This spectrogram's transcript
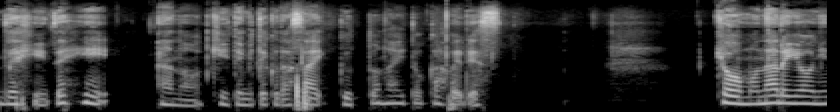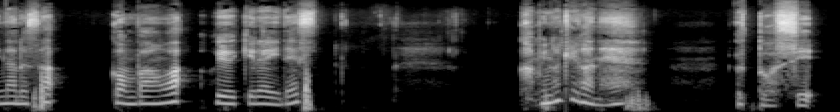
ぜひぜひ、あの、聞いてみてください。グッドナイトカフェです。今日もなるようになるさ。こんばんは、冬木玲です。髪の毛がね、鬱陶しい。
